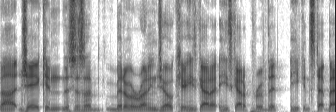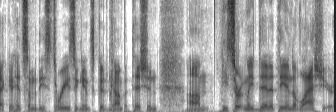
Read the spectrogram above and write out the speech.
uh, Jake, and this is a bit of a running joke here. He's got to he's got to prove that he can step back and hit some of these threes against good competition. Um, he certainly did at the end of last year.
